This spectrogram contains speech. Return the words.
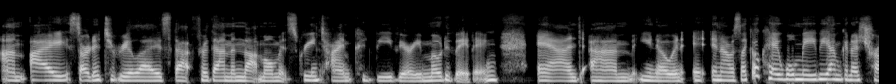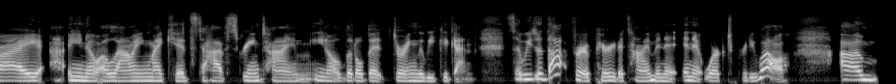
um, i started to realize that for them in that moment screen time could be very motivating. And um, you know and, and i was like okay well maybe i'm going to try you you know, allowing my kids to have screen time, you know, a little bit during the week again. So we did that for a period of time and it, and it worked pretty well. Um,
